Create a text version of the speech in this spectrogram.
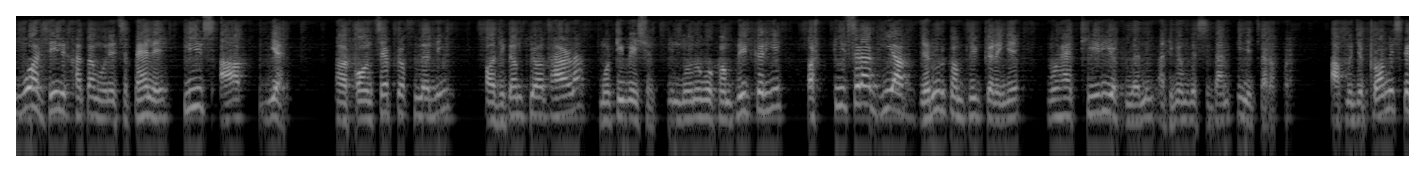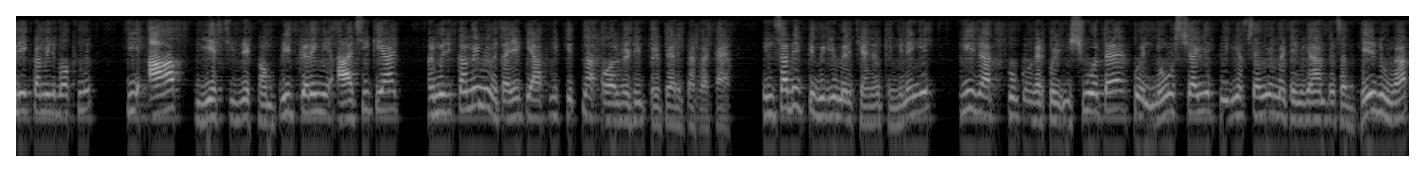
वह दिन खत्म होने से पहले प्लीज़ आप यह कॉन्सेप्ट ऑफ़ लर्निंग अधिगम की अवधारणा मोटिवेशन इन दोनों को कंप्लीट करिए। और तीसरा भी आप ज़रूर कंप्लीट करेंगे, वो है थियरी ऑफ़ लर्निंग अधिगम के सिद्धांत की तरफ़ आप मुझे प्रॉमिस करिए कमेंट बॉक्स में कि आप ये चीज़ें कंप्लीट करेंगे आज ही के आज। और मुझे कमेंट में बताइए कि आपने कितना ऑलरेडी प्रिपेयर कर रखा है। इन सभी के वीडियो मेरे चैनल पे मिलेंगे। प्लीज़ आपको अगर कोई इश्यू होता है, कोई नोट्स चाहिए पीडीएफ चाहिए, मैं टेलीग्राम पे सब भेज दूँगा।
